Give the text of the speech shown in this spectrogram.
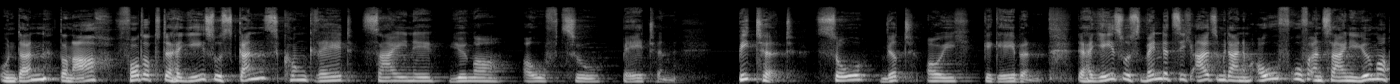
Und dann danach fordert der Herr Jesus ganz konkret seine Jünger aufzubeten. Bittet, so wird euch gegeben. Der Herr Jesus wendet sich also mit einem Aufruf an seine Jünger.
